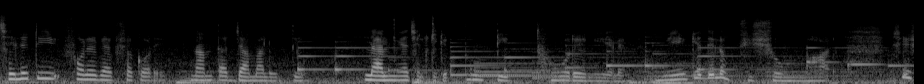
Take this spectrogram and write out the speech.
ছেলেটি ফলের ব্যবসা করে, নাম তার জামাল উদ্দিন। লাল মিয়া ছেলেটিকে টুনটি ধরে নিয়ে এলেন। মেয়েকে দিল ভীষণ মার। শেষ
